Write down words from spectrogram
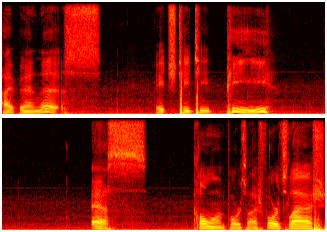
type in this. HTTP S colon forward slash forward slash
